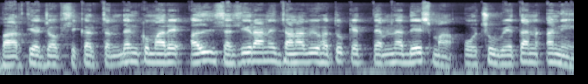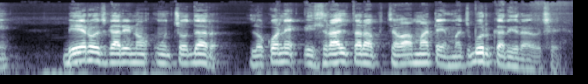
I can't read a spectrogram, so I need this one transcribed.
ભારતીય જોબ સિકર ચંદનકુમારે અલ જઝીરાને જણાવ્યું હતું કે તેમના દેશમાં ઓછું વેતન અને બેરોજગારીનો ઊંચો દર લોકોને ઇઝરાયલ તરફ જવા માટે મજબૂર કરી રહ્યો છે.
